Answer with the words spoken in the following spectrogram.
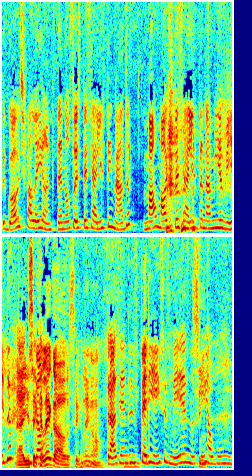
igual eu te falei antes, né? Não sou especialista em nada, mal, mal especialista na minha vida. É, isso então, é que é então, legal, isso é que é legal. Trazendo experiências mesmo, assim, Sim. algum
